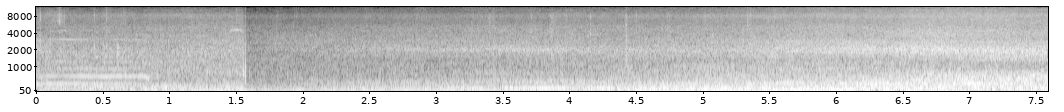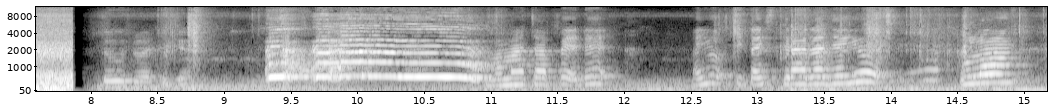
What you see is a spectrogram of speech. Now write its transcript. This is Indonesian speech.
Yuk tuh dua tiga. Mama capek dek. Ayo kita istirahat aja yuk. Pulang.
